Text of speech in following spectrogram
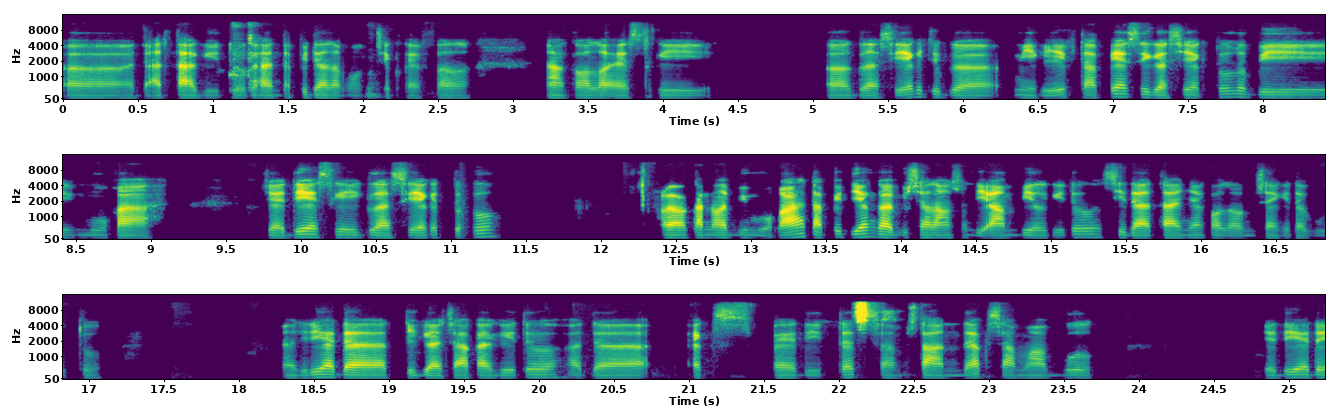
uh, data gitu kan, tapi dalam objek level. Nah kalau S3 uh, Glacier juga mirip, tapi S3 Glacier itu lebih murah. Jadi S3 Glacier itu uh, karena lebih murah, tapi dia nggak bisa langsung diambil gitu si datanya kalau misalnya kita butuh. Nah jadi ada tiga cara gitu, ada expedited standar sama bulk. Jadi ada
